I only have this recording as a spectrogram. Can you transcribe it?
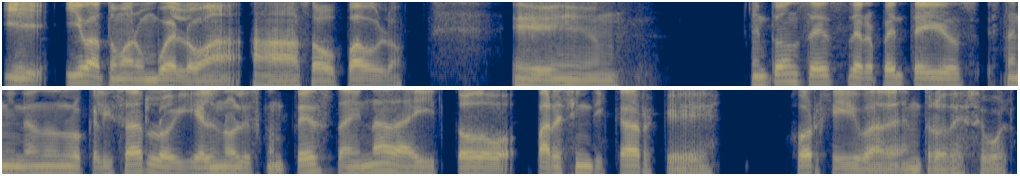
y iba a tomar un vuelo a, Sao Paulo. Eh, entonces, de repente ellos están intentando localizarlo y él no les contesta y nada y todo parece indicar que Jorge iba dentro de ese vuelo.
